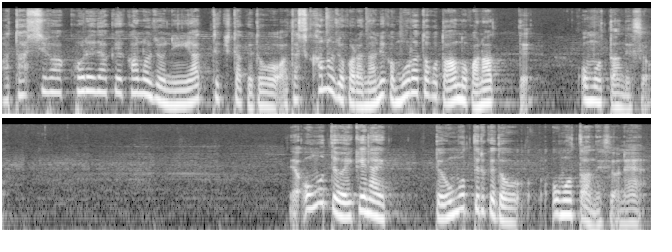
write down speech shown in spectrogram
私はこれだけ彼女にやってきたけど私彼女から何かもらったことあんのかなって思ったんですよ。いや思ってはいけないって思ってるけど思ったんですよね。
